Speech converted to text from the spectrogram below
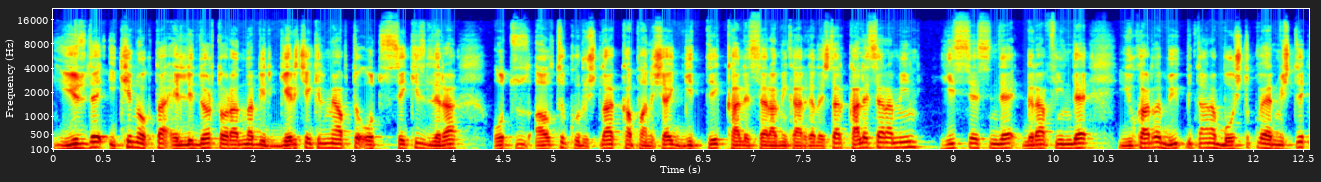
%2.54 oranında bir geri çekilme yaptı. 38 lira 36 kuruşla kapanışa gitti Kale Seramik arkadaşlar. Kale Seramik'in hissesinde grafiğinde yukarıda büyük bir tane boşluk vermişti.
